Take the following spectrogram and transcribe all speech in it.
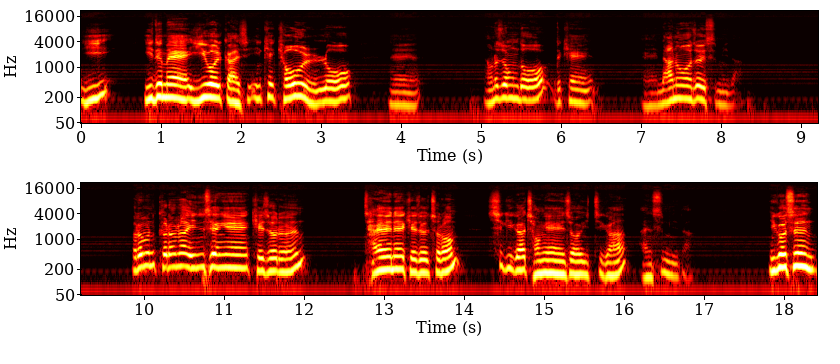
이 이듬해 2월까지 이렇게 겨울로 예, 어느 정도 이렇게 예, 나누어져 있습니다. 여러분 그러나 인생의 계절은 자연의 계절처럼 시기가 정해져 있지가 않습니다. 이것은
